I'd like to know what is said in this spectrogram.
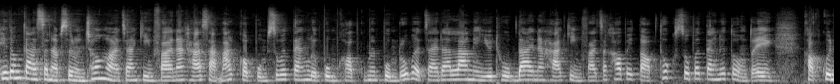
ที่ต้องการสนับสนุนช่องของอาจารย์กิ่งฟ้านะคะ สามารถกดปุ่มซูเปอร์แตงหรือปุ่มขอบคุณเป็นปุ่มรูปหัวใจด้านล่างใน YouTube ได้นะคะ กิ่งฟ้าจะเข้าไปตอบทุกซูเปอร์แตงด้วยตัวของตัวเอง ขอบคุณ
